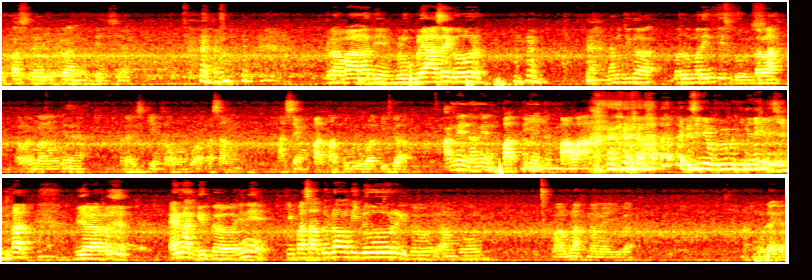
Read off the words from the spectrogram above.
Lepas dari iklan oke siap. Gerah banget nih. Belum beli AC gue nah namanya juga baru merintis Gus Ntar lah kalau emang ya ada rezeki insya Allah gua pasang AC 4 1 2 3 amin amin. 4 di kepala di sini yang bener gini. Jidat. Biar enak gitu. Ini kipas satu doang tidur gitu. Ya ampun. Malam lah namanya juga. Anak muda ya.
